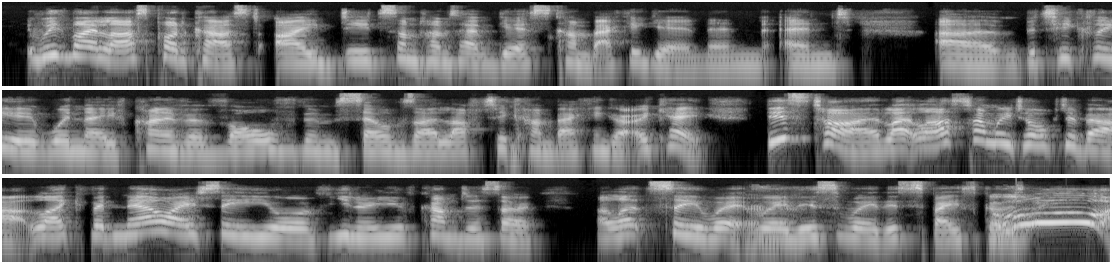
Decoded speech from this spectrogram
with my last podcast, I did sometimes have guests come back again and and um, particularly when they've kind of evolved themselves, I love to come back and go, okay, this time, like last time we talked about, like, but now I see you've, you know, you've come to so well, let's see where, where this where this space goes. Ooh,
